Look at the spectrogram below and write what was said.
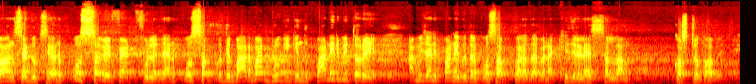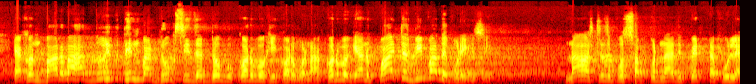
লঞ্চে ঢুকছে, আর প্রস্রাবে প্যাট ফুলে দেন প্রস্রাব করতে বারবার ঢুকি, কিন্তু পানির ভিতরে আমি জানি পানির ভিতরে প্রস্রাব করা যাবে না। খিজির আলাইসাল্লাম কষ্ট পাবে। এখন বারবার, দুই, তিনবার ঢুকছি যে ঢুকবো, করব কি করব না? করব কি? এখন পাঁচটা বিপদে পড়ে গেছি। না আসতে যে প্রস্রাব করে না পেটটা ফুলে,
